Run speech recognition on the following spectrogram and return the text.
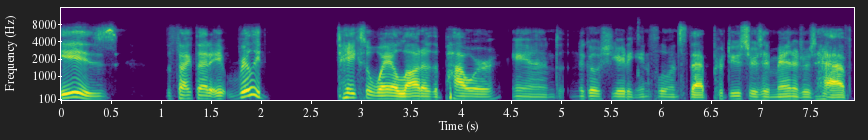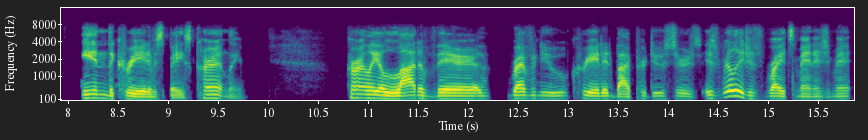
is the fact that it really takes away a lot of the power and negotiating influence that producers and managers have in the creative space currently. Currently, a lot of their revenue created by producers is really just rights management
